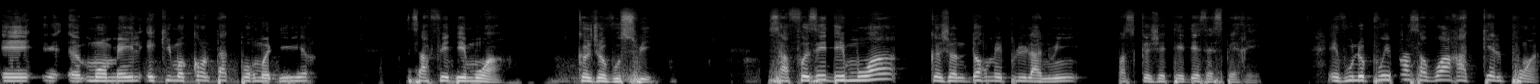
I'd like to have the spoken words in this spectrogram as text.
et, euh, mon mail et qui me contacte pour me dire, ça fait des mois que je vous suis. Ça faisait des mois que je ne dormais plus la nuit parce que j'étais désespéré. Et vous ne pouvez pas savoir à quel point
